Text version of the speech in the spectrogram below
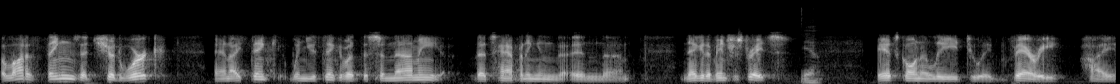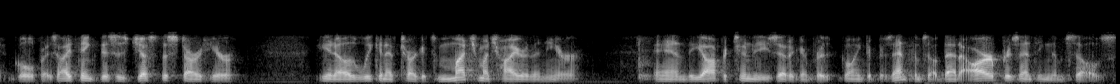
a lot of things that should work, and I think when you think about the tsunami that's happening in in uh, negative interest rates, yeah, it's going to lead to a very high gold price. I think this is just the start here. You know, we can have targets much much higher than here, and the opportunities that are going to present themselves that are presenting themselves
